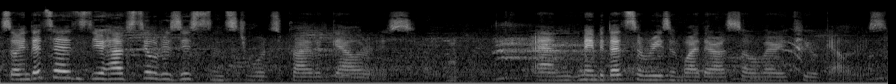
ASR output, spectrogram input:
So in that sense, you have still resistance towards private galleries, and maybe that's the reason why there are so very few galleries.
